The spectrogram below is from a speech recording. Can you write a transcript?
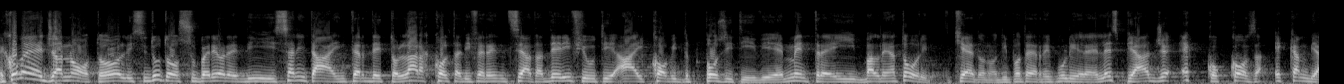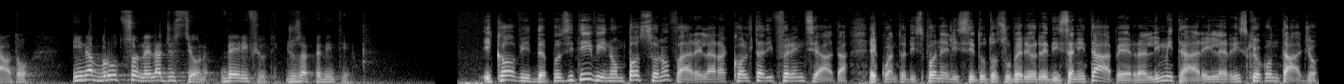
E come è già noto, l'Istituto Superiore di Sanità ha interdetto la raccolta differenziata dei rifiuti ai Covid positivi e mentre i balneatori chiedono di poter ripulire le spiagge, ecco cosa è cambiato in Abruzzo nella gestione dei rifiuti. Giuseppe Dintino. I Covid positivi non possono fare la raccolta differenziata, è quanto dispone l'Istituto Superiore di Sanità per limitare il rischio contagio.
